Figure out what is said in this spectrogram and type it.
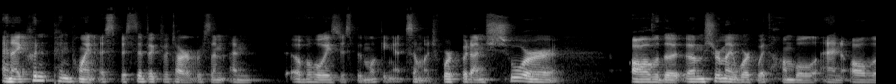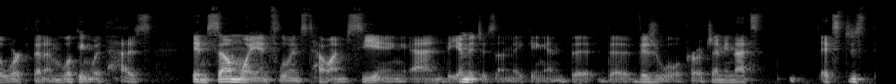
and I couldn't pinpoint a specific photographer. I'm, I'm, I've always just been looking at so much work, but I'm sure all of the, I'm sure my work with Humble and all the work that I'm looking with has in some way influenced how I'm seeing and the images I'm making and the the visual approach. I mean, that's it's just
